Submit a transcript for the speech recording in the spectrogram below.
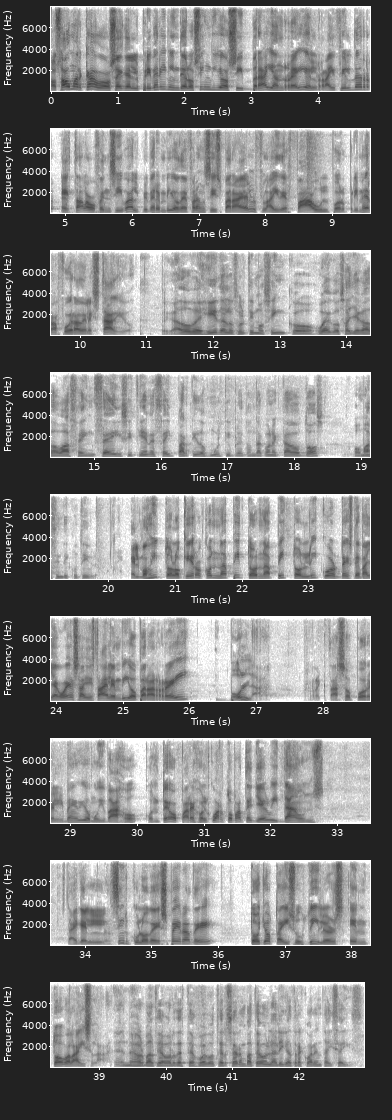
Out marcados en el primer inning de los indios y Brian Rey, el right fielder, está a la ofensiva. El primer envío de Francis para él, fly de foul por primera fuera del estadio. Pegado de gira en los últimos cinco juegos, ha llegado a base en seis y tiene seis partidos múltiples donde ha conectado dos o más indiscutibles. El mojito lo quiero con Napito, Napito Liquor desde Mayagüez. Ahí está el envío para Rey, bola. Rectazo por el medio, muy bajo. Conteo parejo. El cuarto bate, Jerry Downs. Está en el círculo de espera de Toyota y sus dealers en toda la isla. El mejor bateador de este juego, tercero en bateo en la liga, 346.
